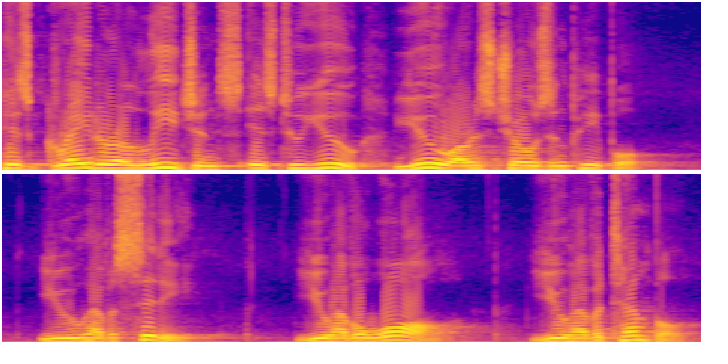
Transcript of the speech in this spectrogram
His greater allegiance is to you. You are his chosen people. You have a city. You have a wall. You have a temple.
